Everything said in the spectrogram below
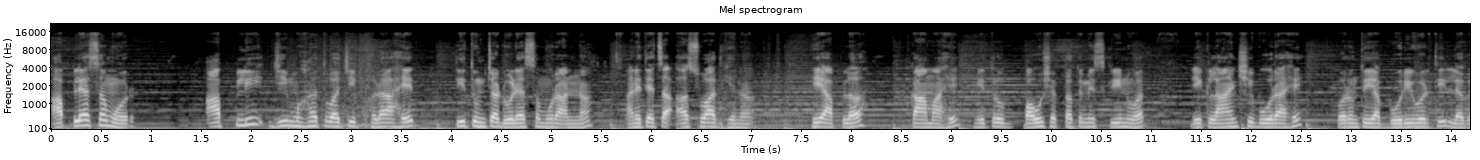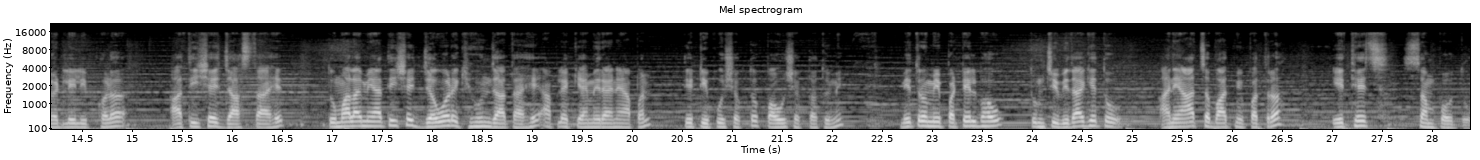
आपल्यासमोर आपली जी महत्त्वाची फळं आहेत ती तुमच्या डोळ्यासमोर आणणं आणि त्याचा आस्वाद घेणं हे आपलं काम आहे. मित्र पाहू शकता तुम्ही स्क्रीनवर एक लहानशी बोर आहे परंतु या बोरीवरती लगडलेली फळं अतिशय जास्त आहेत. तुम्हाला मी अतिशय जवळ घेऊन जात आहे. आपल्या कॅमेऱ्याने आपण ते टिपू शकतो पाहू शकता तुम्ही. मित्र मी पटेल भाऊ तुमची विदा घेतो आणि आजचं बातमीपत्र येथेच संपवतो.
